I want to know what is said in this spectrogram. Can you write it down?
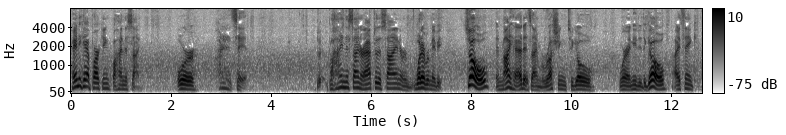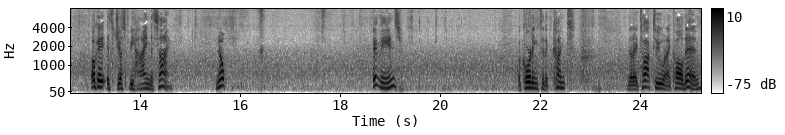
handicap parking behind the sign. Or, how did it say it? B- behind the sign or after the sign or whatever it may be. So, in my head, as I'm rushing to go where I needed to go, I think, okay, it's just behind the sign. Nope. It means, according to the cunt that I talked to when I called in,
